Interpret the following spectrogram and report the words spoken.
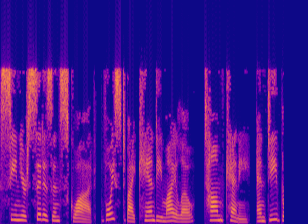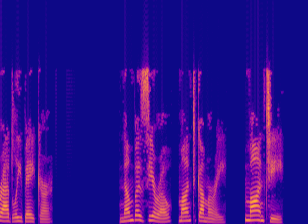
Senior Citizen Squad, voiced by Candy Milo, Tom Kenny, and Dee Bradley Baker. Number Zero, Montgomery. Monty.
